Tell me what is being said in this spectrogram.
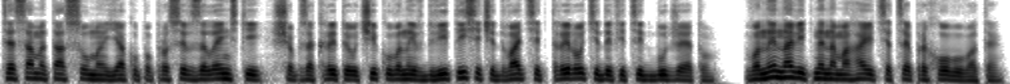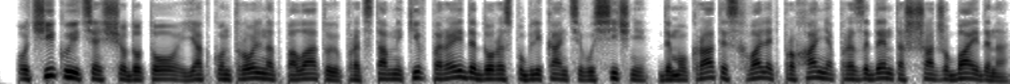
це саме та сума, яку попросив Зеленський, щоб закрити очікуваний в 2023 році дефіцит бюджету. Вони навіть не намагаються це приховувати. Очікується, що до того, як контроль над палатою представників перейде до республіканців у січні, демократи схвалять прохання президента США Джо Байдена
